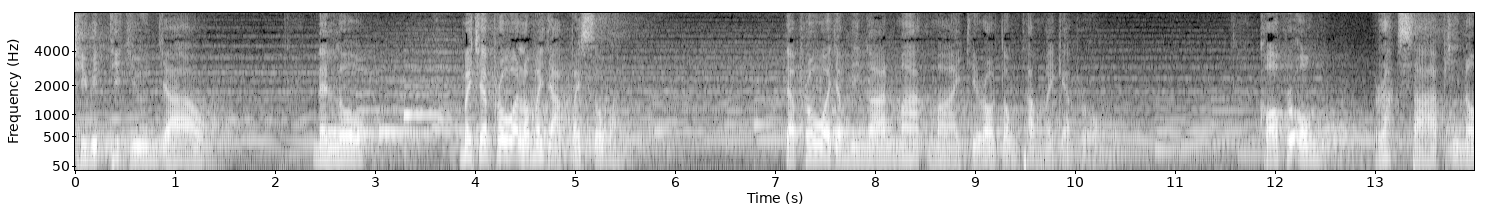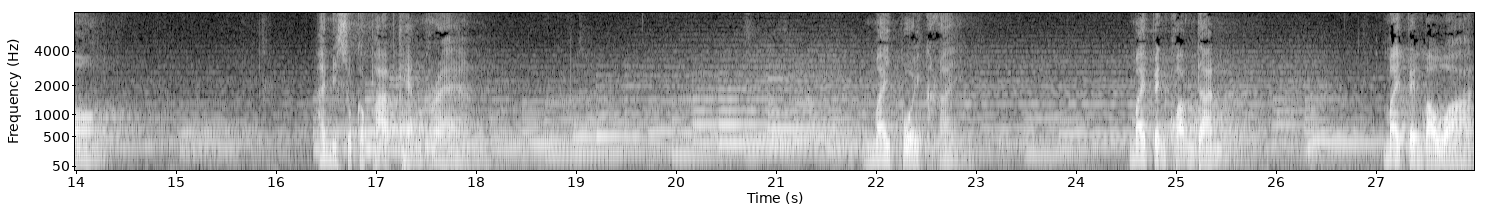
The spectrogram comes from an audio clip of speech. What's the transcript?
ชีวิตที่ยืนยาว ในโลก ไม่ใช่เพราะว่าเราไม่อยากไปสวรรค์ แต่เพราะว่ายังมีงานมากมายที่เราต้องทำให้แก่พระองค์ ขอพระองค์รักษาพี่น้อง ให้มีสุขภาพแข็งแรง ไม่ป่วยใคร ไม่เป็นความดัน ไม่เป็นเบาหวาน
